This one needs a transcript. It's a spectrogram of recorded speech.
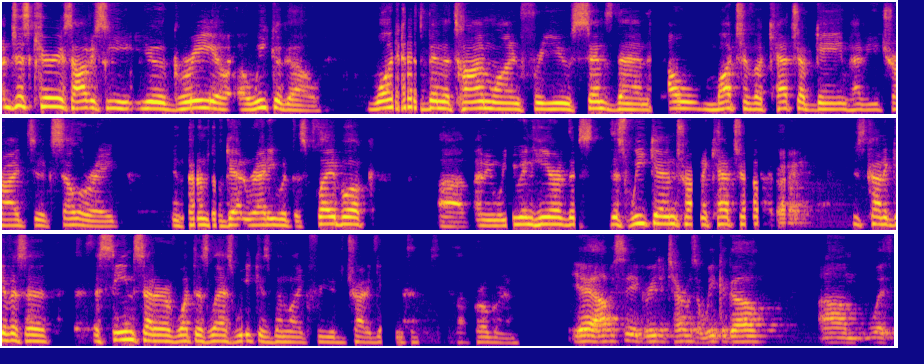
I'm just curious. Obviously, you agree a, a week ago. What has been the timeline for you since then? How much of a catch up game have you tried to accelerate in terms of getting ready with this playbook? Uh, I mean, were you in here this, this weekend trying to catch up? right. Just kind of give us a, a scene setter of what this last week has been like for you to try to get into this uh, program. Yeah, obviously agreed to terms a week ago. Um, with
